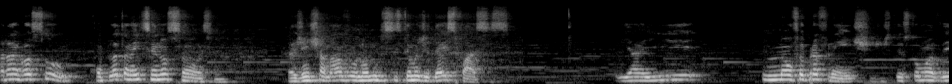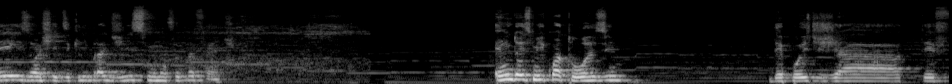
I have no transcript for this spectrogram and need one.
Era um negócio completamente sem noção, assim. A gente chamava o nome do sistema de 10 faces. E aí não foi para frente. A gente testou uma vez, eu achei desequilibradíssimo, não foi para frente. Em 2014, depois de já ter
